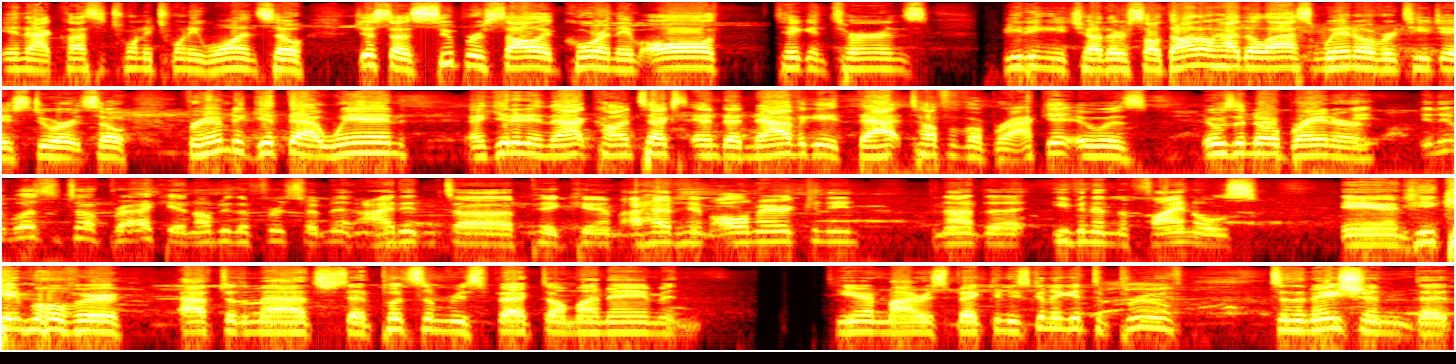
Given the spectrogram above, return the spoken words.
in that class of 2021 so just a super solid core and they've all taken turns beating each other. Saldano had the last win over TJ Stewart. So for him to get that win and get it in that context and to navigate that tough of a bracket it was it was a no-brainer. And it was a tough bracket and I'll be the first to admit I didn't uh, pick him. I had him all-Americaning not uh, even in the finals and he came over after the match, said, "Put some respect on my name and here in my respect." And he's going to get to prove to the nation that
